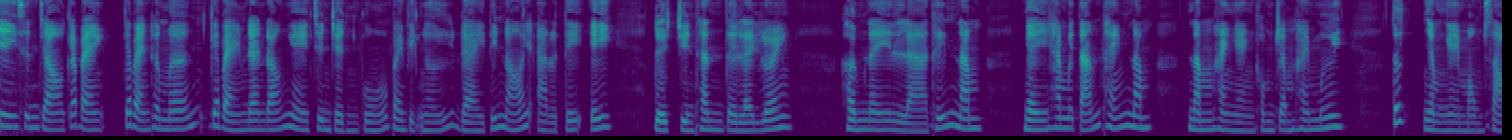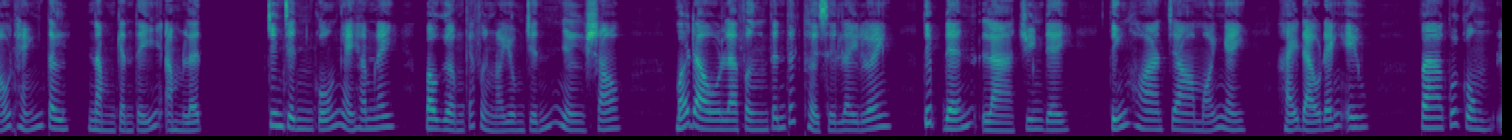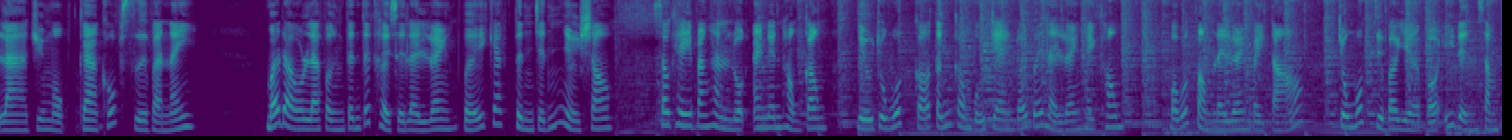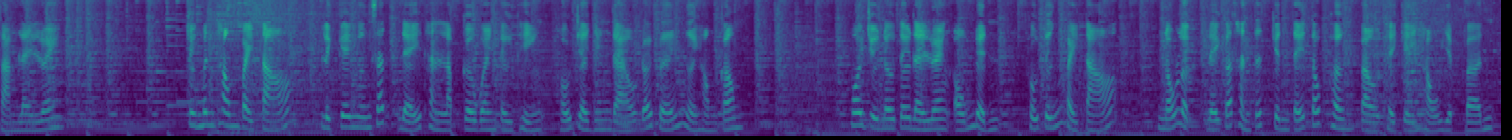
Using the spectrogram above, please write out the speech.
Nhi xin chào các bạn. Các bạn thân mến, các bạn đang đón nghe chương trình của Ban Việt ngữ Đài Tiếng Nói RTI được truyền thanh từ Đài Loan. Hôm nay là thứ năm, ngày 28 tháng 5 năm 2020, tức nhằm ngày mồng 6 tháng 4 năm canh tí âm lịch. Chương trình của ngày hôm nay bao gồm các phần nội dung chính như sau. Mở đầu là phần tin tức thời sự Đài Loan, tiếp đến là chuyên đề Tiếng Hoa cho mỗi ngày, Hải đảo đáng yêu, và cuối cùng là chuyên mục ca khúc xưa và nay. Mở đầu là phần tin tức thời sự Đài Loan với các tin chính như sau. Sau khi ban hành luật an ninh Hồng Kông, liệu Trung Quốc có tấn công vũ trang đối với Đài Loan hay không? Bộ Quốc phòng Đài Loan bày tỏ, Trung Quốc chưa bao giờ bỏ ý định xâm phạm Đài Loan. Trần Minh Thông bày tỏ, liệt kê ngân sách để thành lập cơ quan từ thiện hỗ trợ nhân đạo đối với người Hồng Kông. Môi trường đầu tư Đài Loan ổn định, Thủ tướng bày tỏ, nỗ lực để có thành tích kinh tế tốt hơn vào thời kỳ hậu dịch bệnh.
